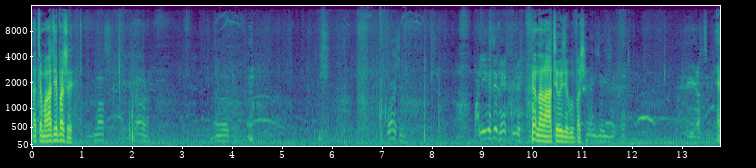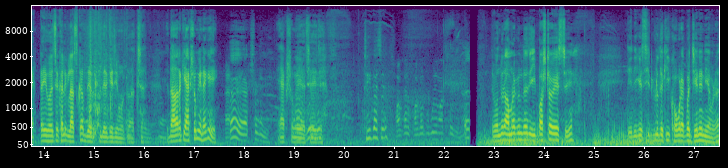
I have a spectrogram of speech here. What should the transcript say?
আচ্ছা মাছ এ পাশে? মাছ দাঁড়া। এবার- বয়সে পালিয়ে গেছে নেট খুলে না না আছে ওই যে ওই পাশে। একটাই হয়েছে খালি গ্লাস কাপ দেড় দেড় কেজির মতো আচ্ছা। দাদারা কি একসঙ্গে নাকি? হ্যাঁ একসঙ্গে। একসঙ্গেই আছে এই যে। ঠিক আছে। সরকার সরকার পুকুরে মাছ খাবে তো বন্ধুরা, আমরা কিন্তু এই পাশটাও এসেছি। এদিকে সিটগুলোতে কি খবর একবার জেনে নিই আমরা।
